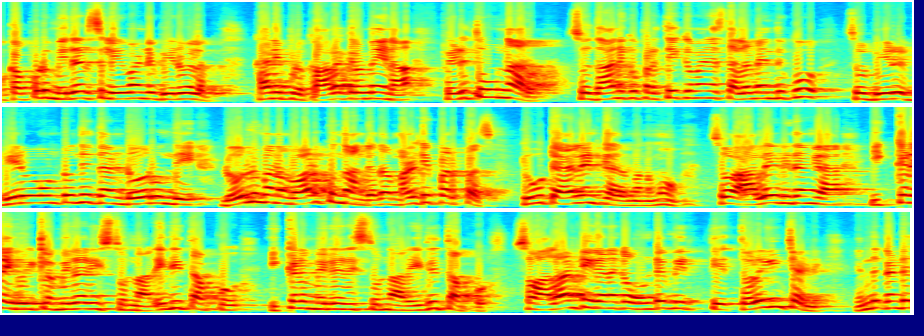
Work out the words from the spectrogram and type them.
ఒకప్పుడు మిర్రర్స్ లేవండి బీరువాలకు. కానీ ఇప్పుడు కాలక్రమేణా పెడుతూ ఉన్నారు. సో దానికి ప్రత్యేకమైన స్థలం ఎందుకు? సో బీరు బీరువా ఉంటుంది దాని డోర్ ఉంది. డోర్లు మనం వాడుకుందాం కదా మల్టీపర్పస్ టూ టాలెంట్ కదా మనము. సో అదే విధంగా ఇక్కడ ఇట్లా మిర్రర్ ఇస్తున్నారు. ఇది తప్పు. ఇక్కడ మిర్రర్ ఇస్తున్నారు. ఇది తప్పు. సో అలాంటివి కనుక ఉంటే మీరు తొలగించండి. ఎందుకంటే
